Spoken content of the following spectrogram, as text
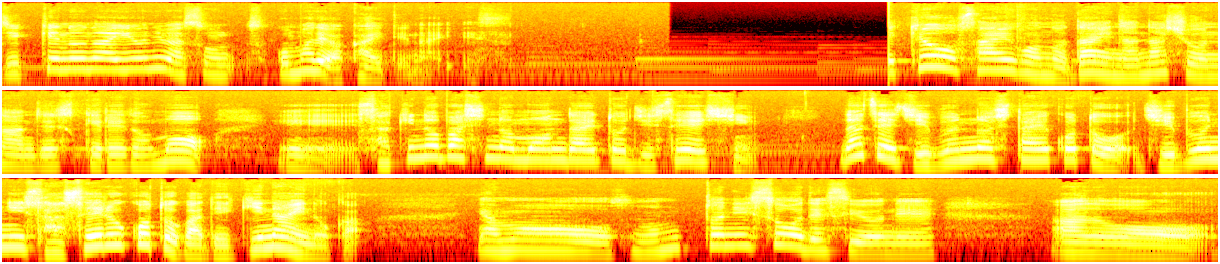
実験の内容にはそそこまでは書いてないです。今日最後の第7章なんですけれども、えー、先延ばしの問題と自制心なぜ自分のしたいことを自分にさせることができないのか。いやもう本当にそうですよね。あの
